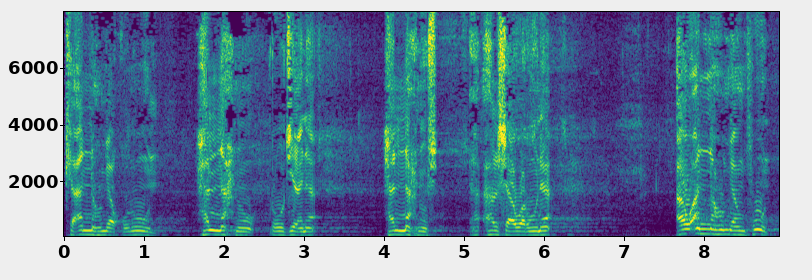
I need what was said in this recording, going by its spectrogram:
كأنهم يقولون هل نحن روجعنا؟ هل نحن هل شاورونا؟ أو أنهم ينفون؟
